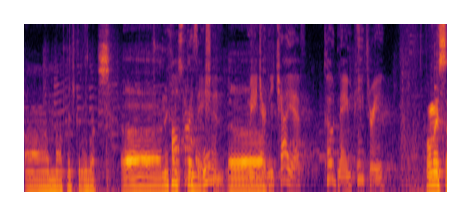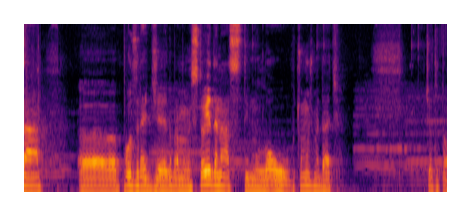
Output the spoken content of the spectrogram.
a na 5 dobre. Uh, nechám si to novú. Uh, Major Nichayev, codename P3. Poďme sa uh, pozrieť, že dobrá, máme 111 stimulov. Čo môžeme dať? Čo je toto?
